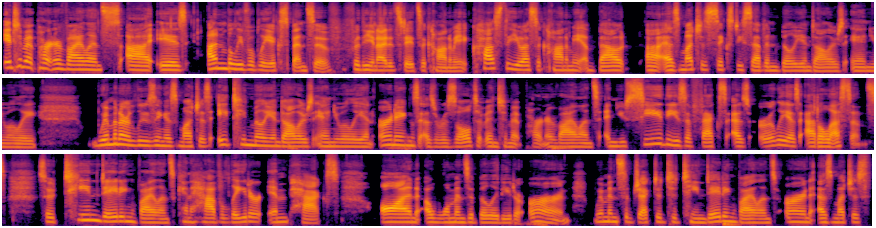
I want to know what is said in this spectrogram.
Intimate partner violence uh, is unbelievably expensive for the United States economy. It costs the U.S. economy about uh, as much as $67 billion annually. Women are losing as much as $18 million annually in earnings as a result of intimate partner violence. And you see these effects as early as adolescence. So, teen dating violence can have later impacts on a woman's ability to earn. Women subjected to teen dating violence earn as much as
